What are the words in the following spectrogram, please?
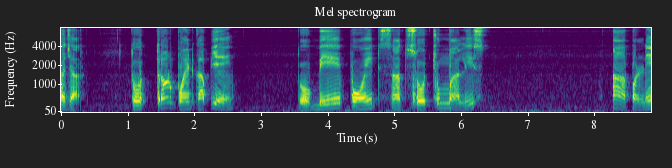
હજાર. તો ત્રણ પોઈન્ટ કાપીએ તો બે પોઈન્ટ સાતસો ચુમ્માલીસ આ આપણને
